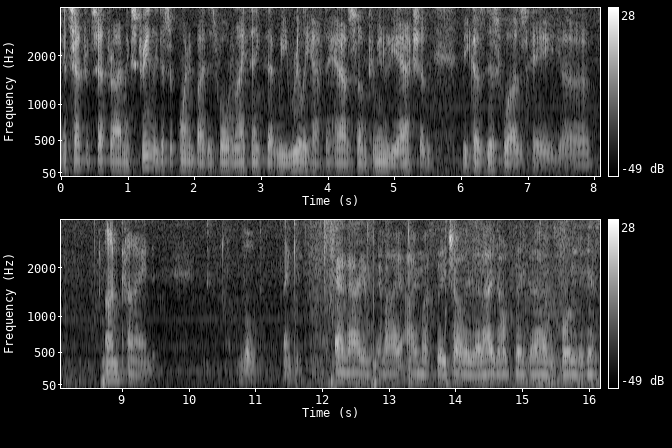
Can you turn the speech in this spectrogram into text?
et cetera, et cetera. I'm extremely disappointed by this vote, and I think that we really have to have some community action because this was a uh, unkind vote. Thank you. And I, and I, I must say, Charlie, that I don't think that I was voting against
